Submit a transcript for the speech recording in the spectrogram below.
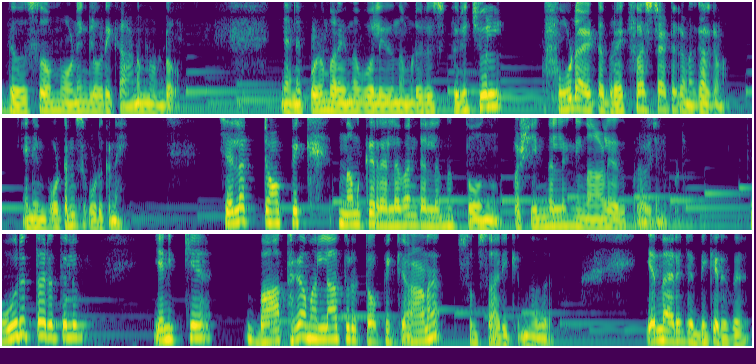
ദിവസവും മോർണിംഗ് ഗ്ലോറി കാണുന്നുണ്ടോ? ഞാൻ എപ്പോഴും പറയുന്ന പോലെ ഇത് നമ്മുടെ ഒരു സ്പിരിച്വൽ ഫുഡായിട്ട് ബ്രേക്ക്ഫാസ്റ്റ് ആയിട്ട് കണക്കാക്കണം. അതിന് ഇമ്പോർട്ടൻസ് കൊടുക്കണേ. ചില ടോപ്പിക് നമുക്ക് റെലവന്റ് അല്ലെന്ന് തോന്നും പക്ഷേ ഇന്നല്ലെങ്കിൽ നാളെ അത് പ്രയോജനപ്പെടും. ഒരു തരത്തിലും എനിക്ക് ബാധകമല്ലാത്തൊരു ടോപ്പിക്കാണ് സംസാരിക്കുന്നത്. എന്നാരും ചിന്തിക്കരുത്.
